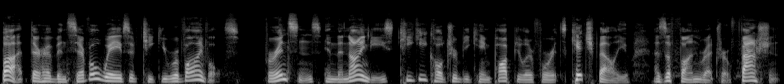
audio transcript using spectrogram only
But there have been several waves of tiki revivals. For instance, in the 90s, tiki culture became popular for its kitsch value as a fun retro fashion.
